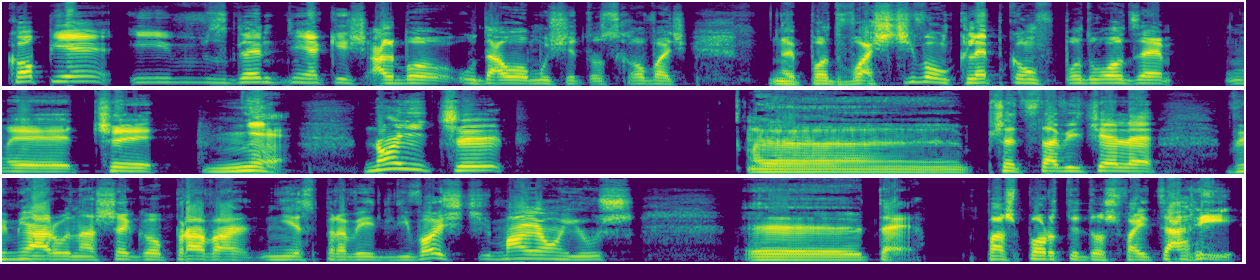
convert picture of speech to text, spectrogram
kopie i względnie jakieś, albo udało mu się to schować e, pod właściwą klepką w podłodze, e, czy nie. No i czy e, przedstawiciele wymiaru naszego prawa niesprawiedliwości mają już e, te paszporty do Szwajcarii,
